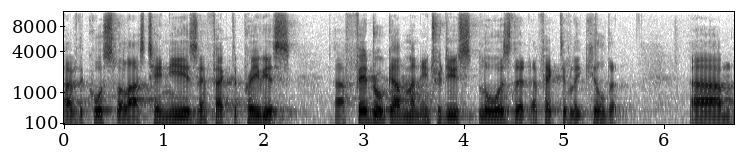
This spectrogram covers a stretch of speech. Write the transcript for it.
over the course of the last 10 years. In fact, the previous uh, federal government introduced laws that effectively killed it. Um,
